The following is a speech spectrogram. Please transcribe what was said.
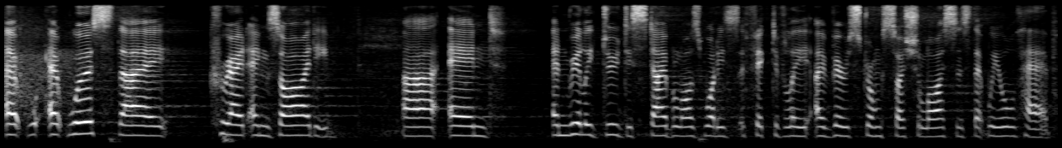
at, at worst, they create anxiety uh, and and really do destabilise what is effectively a very strong social licence that we all have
